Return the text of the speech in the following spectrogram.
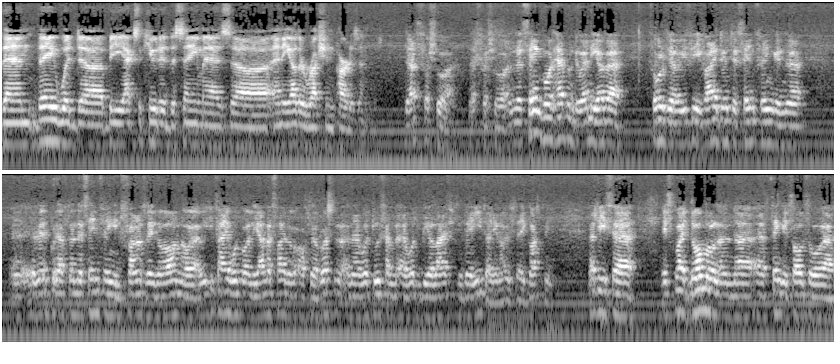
then they would uh, be executed the same as uh, any other Russian partisan. That's for sure. That's for sure. And the same would happen to any other soldier. If, if I did the same thing in, uh, uh, I could have done the same thing in France later on, or if I would go on the other side of, of the Russian and I would do something, I wouldn't be alive today either. You know, if they got me. That is, uh, it's quite normal, and uh, I think it's also uh,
